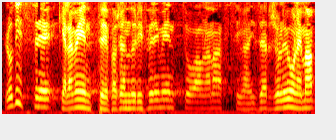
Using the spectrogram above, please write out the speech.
Lo disse chiaramente facendo riferimento a una massima di Sergio Leone, ma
